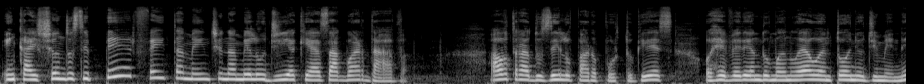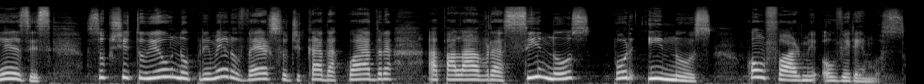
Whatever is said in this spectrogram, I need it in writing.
encaixando-se perfeitamente na melodia que as aguardava. Ao traduzi-lo para o português, o reverendo Manuel Antônio de Menezes substituiu no primeiro verso de cada quadra a palavra sinos por hinos, conforme ouviremos.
